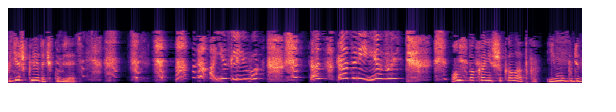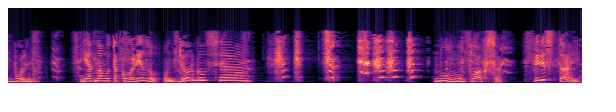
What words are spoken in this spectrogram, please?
Где ж клеточку взять? А если его раз разрезать? Он пока не шоколадка, ему будет больно. Я одного такого резал, он дергался. Ну, ну, Плакса, перестань.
